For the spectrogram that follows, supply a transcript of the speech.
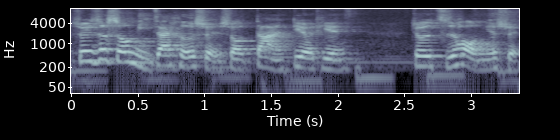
所以这时候你在喝水的时候，当然第二天。就是之后你的水，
